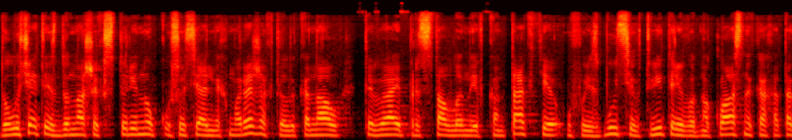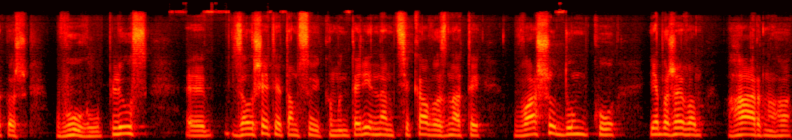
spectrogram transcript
Долучайтесь до наших сторінок у соціальних мережах. Телеканал ТВА представлений ВКонтакті, у Фейсбуці, в Твіттері, в Однокласниках, а також в Google+. Е, Залишайте там свої коментарі. Нам цікаво знати вашу думку. Я бажаю вам гарного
